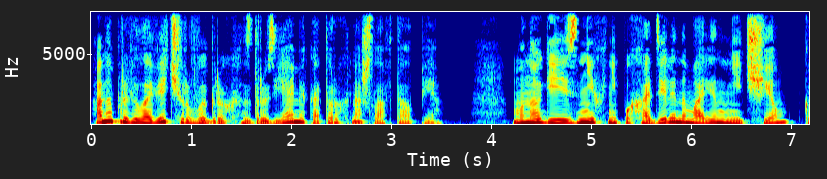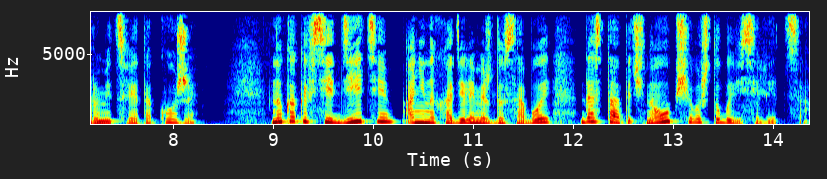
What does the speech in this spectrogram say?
Она провела вечер в играх с друзьями, которых нашла в толпе. Многие из них не походили на Марин ничем, кроме цвета кожи. Но, как и все дети, они находили между собой достаточно общего, чтобы веселиться.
